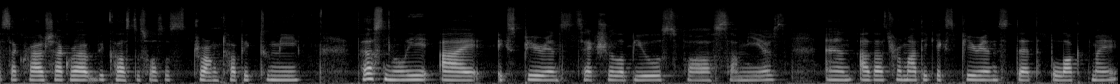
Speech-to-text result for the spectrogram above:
sacral chakra because this was a strong topic to me. Personally, I experienced sexual abuse for some years and other traumatic experience that blocked my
